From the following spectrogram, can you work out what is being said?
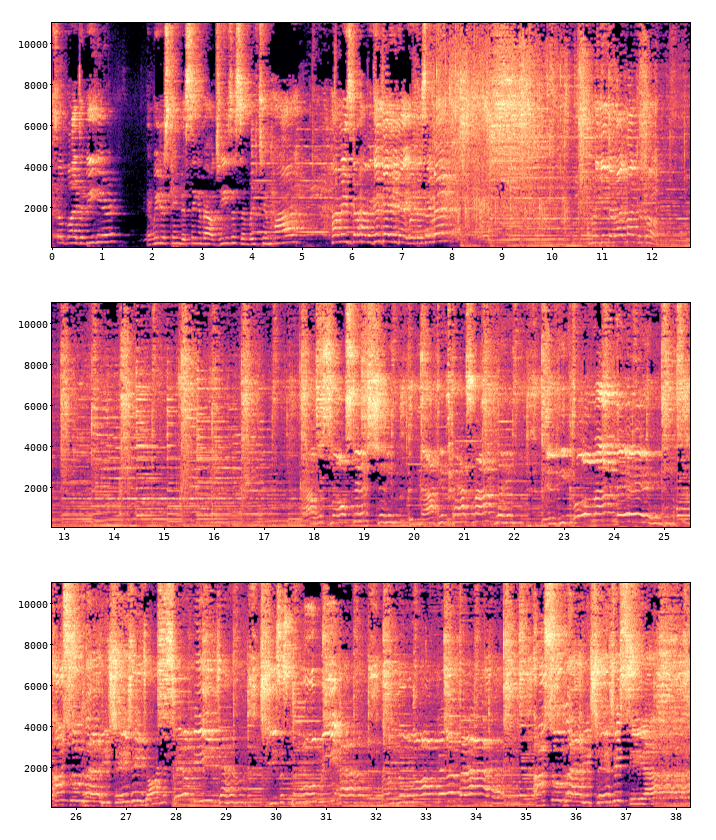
so glad to be here. And we just came to sing about Jesus and lift him high. How many's silenciar.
